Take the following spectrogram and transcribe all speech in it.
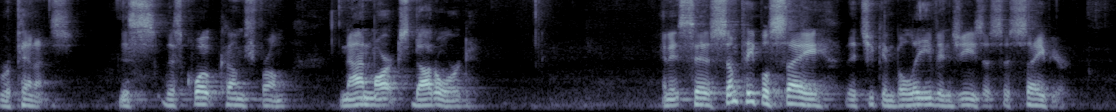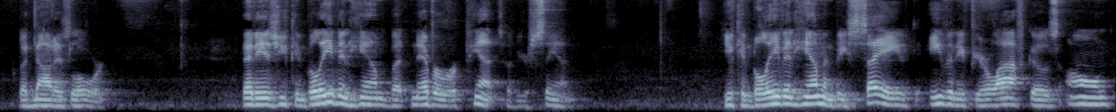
repentance. This, this quote comes from ninemarks.org. And it says, Some people say that you can believe in Jesus as Savior, but not as Lord. That is, you can believe in Him, but never repent of your sin. You can believe in Him and be saved, even if your life goes on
